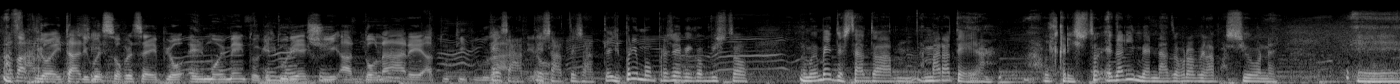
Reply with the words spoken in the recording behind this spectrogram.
La particolarità di questo presepio è il movimento che Il tu riesci a donare a tutti i figuranti. Esatto, no? esatto, esatto. Il primo presepio che ho visto il movimento è stato a, a Maratea, al Cristo, e da lì mi è nata proprio la passione eh,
